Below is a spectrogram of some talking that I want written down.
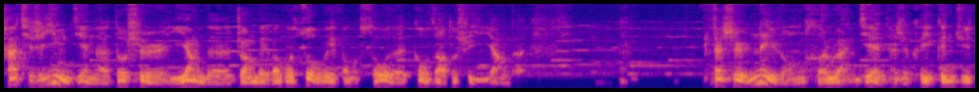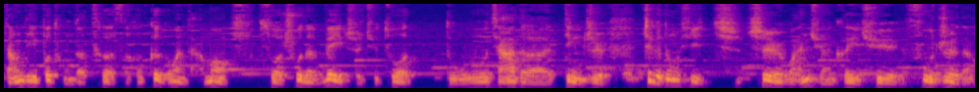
它其实硬件呢都是一样的装备，包括座位，包括所有的构造都是一样的。但是内容和软件，它是可以根据当地不同的特色和各个万达茂所处的位置去做独家的定制，这个东西是是完全可以去复制的。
